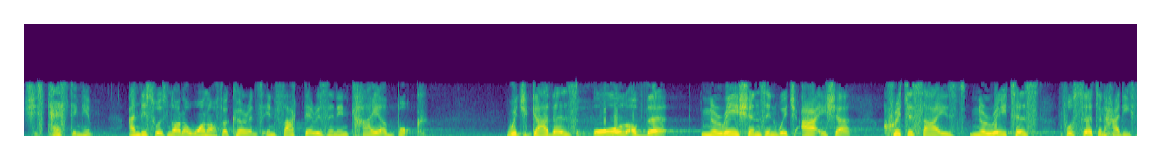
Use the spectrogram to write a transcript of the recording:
She's testing him. And this was not a one off occurrence. In fact, there is an entire book which gathers all of the narrations in which Aisha criticized narrators for certain hadith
